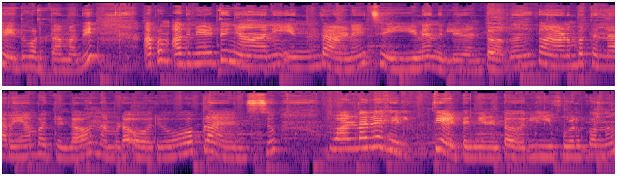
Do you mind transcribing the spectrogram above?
ചെയ്തു കൊടുത്താൽ മതി. അപ്പം അതിനായിട്ട് ഞാൻ എന്താണ് ചെയ്യണമെന്നുള്ളതാണ് കേട്ടോ അത് കാണുമ്പോൾ തന്നെ അറിയാൻ പറ്റുന്നുണ്ടാവും. നമ്മുടെ ഓരോ പ്ലാന്റ്സും വളരെ ഹെൽത്തി ആയിട്ട് തന്നെയാണ് കേട്ടോ ലീഫുകൾക്കൊന്നും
